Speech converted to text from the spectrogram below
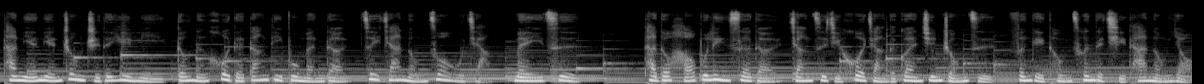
他年年种植的玉米都能获得当地部门的最佳农作物奖。每一次，他都毫不吝啬地将自己获奖的冠军种子分给同村的其他农友。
